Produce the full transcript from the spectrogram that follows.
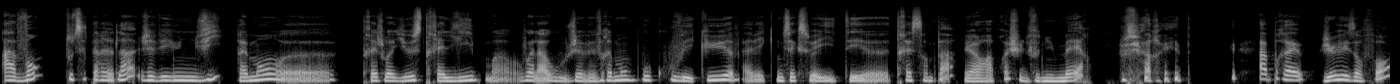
avant toute cette période-là, j'avais eu une vie vraiment euh, très joyeuse, très libre. Bah, voilà, où j'avais vraiment beaucoup vécu avec une sexualité euh, très sympa. Et alors après, je suis devenue mère. Je suis arrêtée. Après, j'ai eu les enfants.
